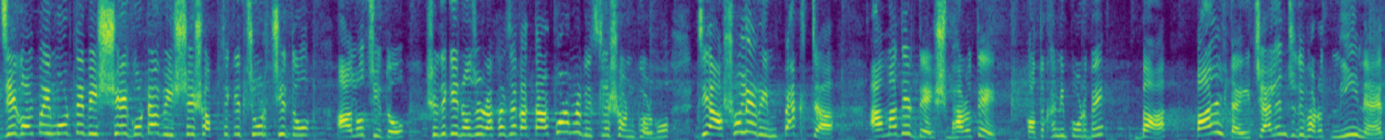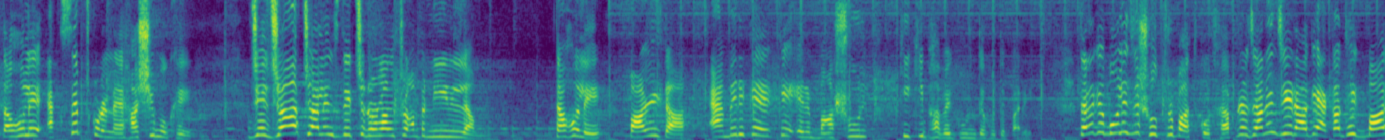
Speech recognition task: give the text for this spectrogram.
যে গল্প এই মুহূর্তে বিশ্বে, গোটা বিশ্বে সব থেকে চর্চিত, আলোচিত, সেদিকে নজর রাখা যাক আর তারপর আমরা বিশ্লেষণ করব যে আসলে এর ইম্প্যাক্টটা আমাদের দেশ, ভারতে কতখানি পড়বে বা পাল্টাই চ্যালেঞ্জ যদি ভারত নিয়ে নেয়, তাহলে অ্যাকসেপ্ট করে নেয় হাসি মুখে। যে যা চ্যালেঞ্জ দিচ্ছে ডোনাল্ড ট্রাম্প, নিয়ে নিলাম। তাহলে পাল্টা আমেরিকাকে এর মাসুল কি কীভাবে গুনতে হতে পারে? তার আগে বলি যে সূত্রপাত কোথায়। আপনারা জানেন যে এর আগে একাধিকবার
